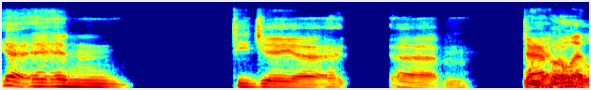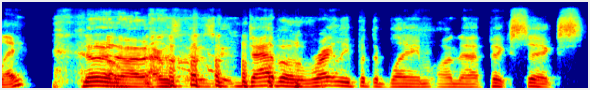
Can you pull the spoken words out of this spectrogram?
Yeah, and DJ uh, um, Dabo. Uiagalelei? No, no, Oh. no. I was, I was Dabo rightly put the blame on that pick six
